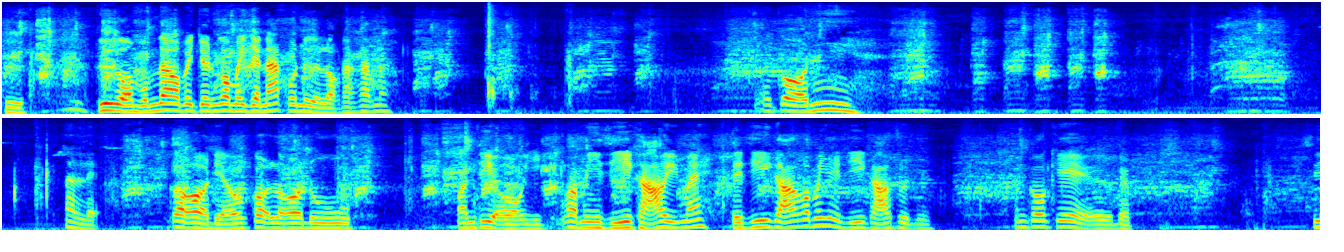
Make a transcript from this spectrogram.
คือคือก่อนผมได้เอาไปจนก็ไม่ชนะคนอื่นหรอกนะครับนะ แล้วก็นี่ นั่นแหละ ก็เดี๋ยวก็รอดูวันที่ออกอีกว่ามีสีขาวอีกไหม แต่สีขาวก็ไม่ใช่สีขาวสุด มันก็แค่เออแบบ สี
